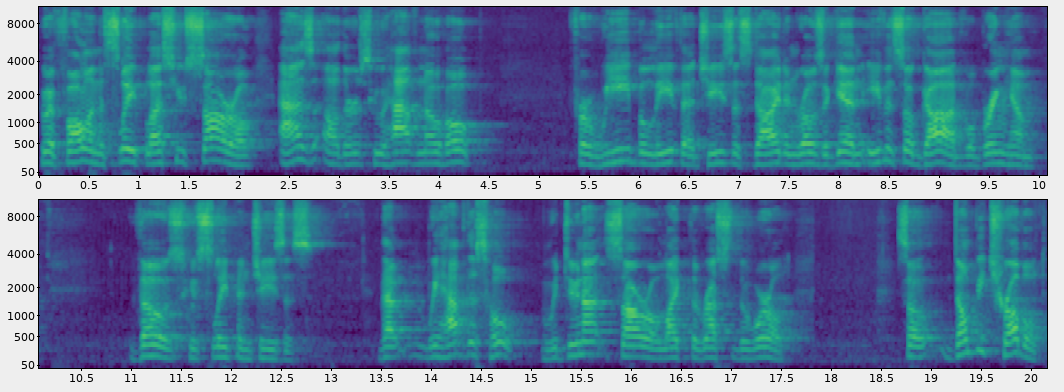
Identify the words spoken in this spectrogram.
who have fallen asleep, lest you sorrow as others who have no hope. For we believe that Jesus died and rose again, even so God will bring him those who sleep in Jesus. That we have this hope We do not sorrow like the rest of the world. So don't be troubled.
